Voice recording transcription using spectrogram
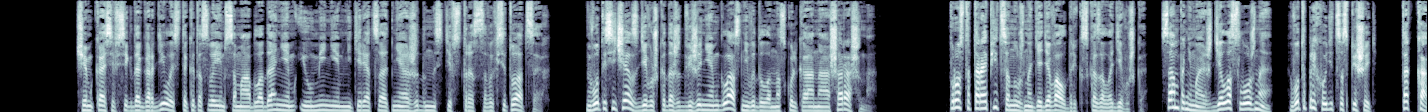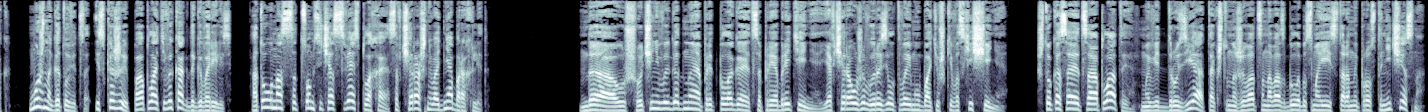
Чем Касси всегда гордилась, так это своим самообладанием и умением не теряться от неожиданности в стрессовых ситуациях. Вот и сейчас девушка даже движением глаз не выдала, насколько она ошарашена. «Просто торопиться нужно, дядя Валдрик», — сказала девушка. «Сам понимаешь, дело сложное, вот и приходится спешить. Так как? Можно готовиться? И скажи, по оплате вы как договорились? А то у нас с отцом сейчас связь плохая, со вчерашнего дня барахлет». Да уж, очень выгодное предполагается приобретение. Я вчера уже выразил твоему батюшке восхищение. Что касается оплаты, мы ведь друзья, так что наживаться на вас было бы с моей стороны просто нечестно.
